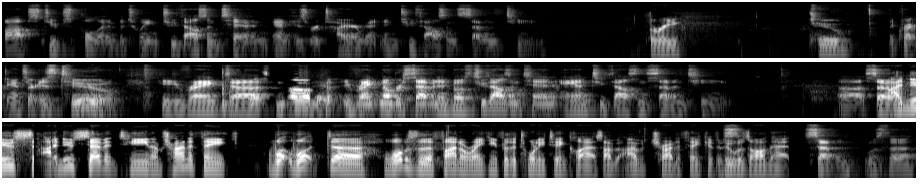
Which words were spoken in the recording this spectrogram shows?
Bob Stoops pull in between 2010 and his retirement in 2017? Three. Two. The correct answer is two. He ranked uh, Let's he ranked number seven in both 2010 and 2017. Uh, so I knew I knew 17. I'm trying to think what what uh, what was the final ranking for the 2010 class. I, I would try to think of who was on that. seven was the,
